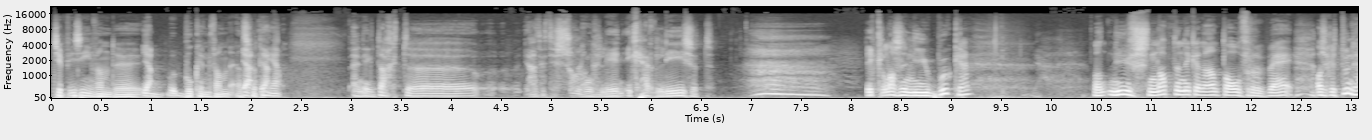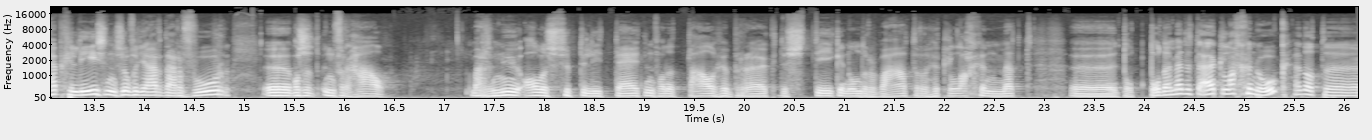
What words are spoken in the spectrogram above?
Chip is een van de ja. boeken van Elschot. Ja, ja. En ik dacht, ja, dit is zo lang geleden, ik herlees het. Ik las een nieuw boek, hè. Want nu snapte ik een aantal verwij... Als ik het toen heb gelezen, zoveel jaar daarvoor, was het een verhaal. Maar nu alle subtiliteiten van het taalgebruik, de steken onder water, het lachen met... Uh, tot, tot en met het uitlachen ook. Hè, dat, uh,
